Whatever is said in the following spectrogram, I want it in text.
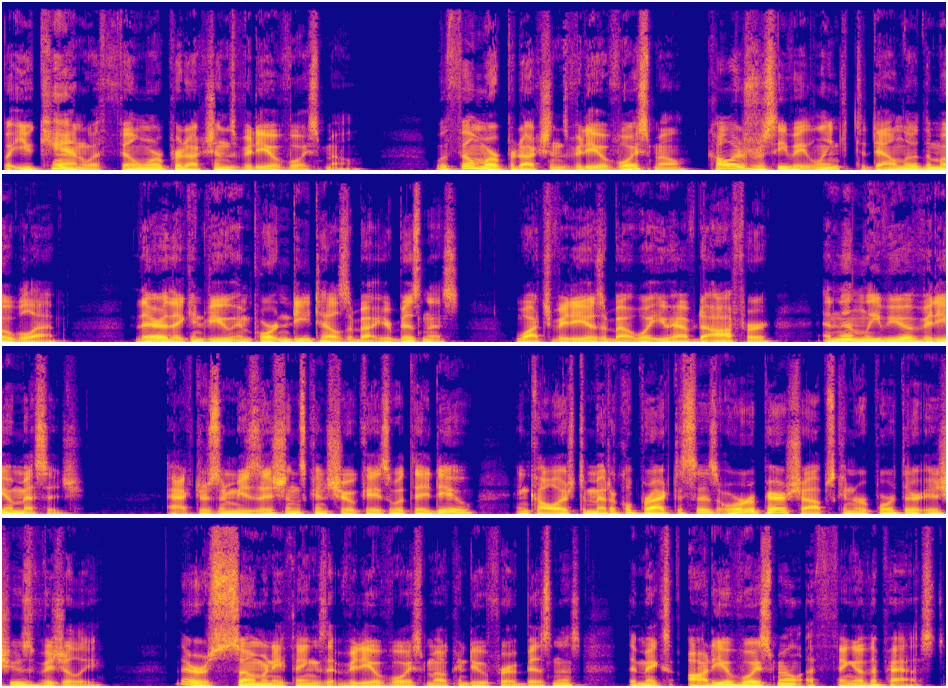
but you can with Fillmore Productions Video Voicemail. With Fillmore Productions Video Voicemail, callers receive a link to download the mobile app. There, they can view important details about your business, watch videos about what you have to offer, and then leave you a video message. Actors and musicians can showcase what they do, and callers to medical practices or repair shops can report their issues visually. There are so many things that video voicemail can do for a business that makes audio voicemail a thing of the past.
